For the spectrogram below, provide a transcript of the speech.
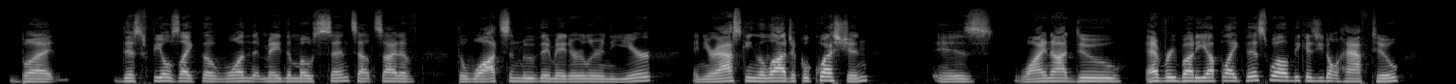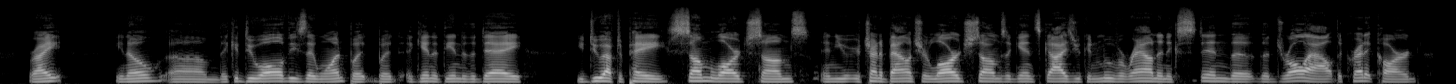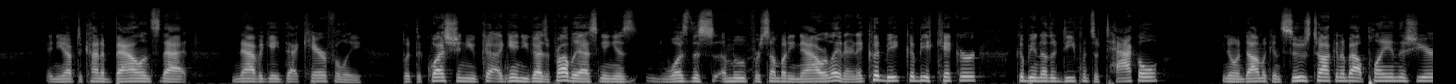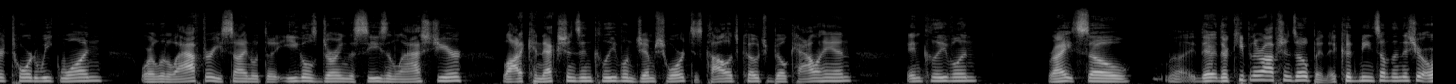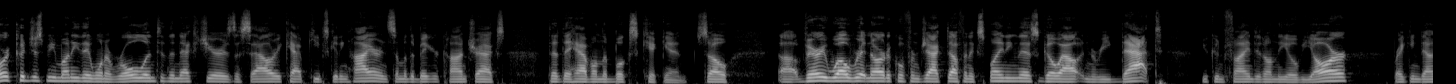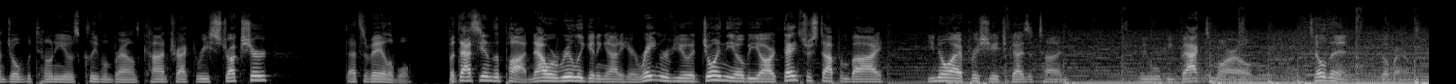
but this feels like the one that made the most sense outside of the Watson move they made earlier in the year. And you're asking the logical question: Is why not do everybody up like this? Well, because you don't have to, right? You know, um, they could do all of these they want, but but again, at the end of the day, you do have to pay some large sums, and you're trying to balance your large sums against guys you can move around and extend the the draw out, the credit card, and you have to kind of balance that, navigate that carefully. But the question you again, you guys are probably asking is, was this a move for somebody now or later? And it could be, could be a kicker, could be another defensive tackle. You know, and Ndamukong Suh's talking about playing this year toward week one or a little after. He signed with the Eagles during the season last year. A lot of connections in Cleveland. Jim Schwartz, his college coach, Bill Callahan in Cleveland, right? So uh, they're they're keeping their options open. It could mean something this year, or it could just be money they want to roll into the next year as the salary cap keeps getting higher and some of the bigger contracts that they have on the books kick in. So, uh, very well written article from Jack Duffin explaining this. Go out and read that. You can find it on the OBR, breaking down Joel Bitonio's Cleveland Browns contract restructure. That's available. But that's the end of the pod. Now we're really getting out of here. Rate and review it. Join the OBR. Thanks for stopping by. You know I appreciate you guys a ton. We will be back tomorrow. Till then, go Browns.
